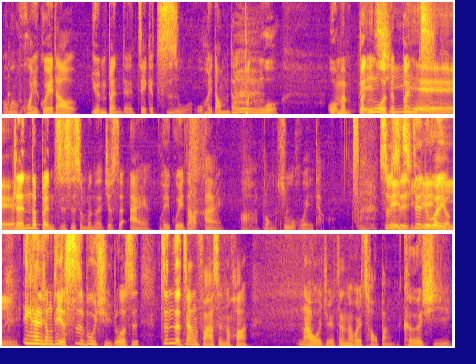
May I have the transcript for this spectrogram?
我们回归到原本的这个自我，我回到我们的本我，我们本我的本质，人的本质是什么呢？就是爱，回归到爱啊，拢住回头，是不是？这如果有硬汉兄弟的四部曲，如果是真的这样发生的话，那我觉得真的会超棒的。可惜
